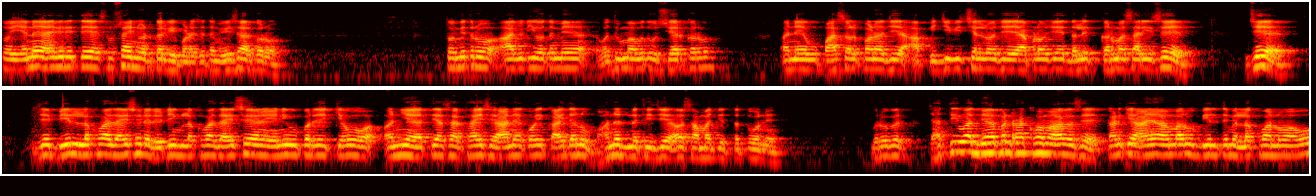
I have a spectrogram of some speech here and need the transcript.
તો એને આવી રીતે સુસાઇડ નોટ કરવી પડે છે. તમે વિચાર કરો. તો મિત્રો, આ વીડિયો તમે વધુમાં વધુ શેર કરો. અને એવું પાછળ પણ જે આ પીજી વિસેલનો જે આપણો જે દલિત કર્મચારી છે, જે જે બિલ લખવા જાય છે ને રીડિંગ લખવા જાય છે અને એની ઉપર જે કેવો અન્ય અત્યાચાર થાય છે, આને કોઈ કાયદાનું ભાન જ નથી જે અસામાજિક તત્વોને. બરોબર? જાતિવાદ ન્યાય પણ રાખવામાં આવે છે, કારણ કે અહીંયા અમારું બિલ તમે લખવા ન આવો,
